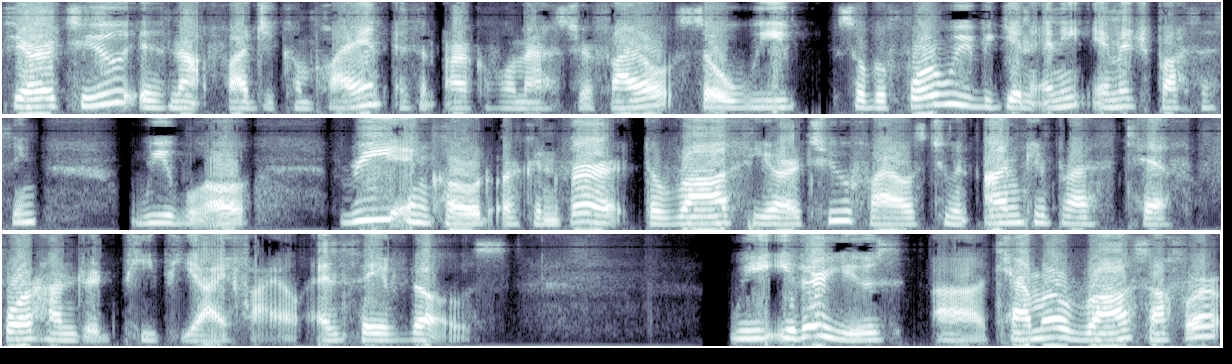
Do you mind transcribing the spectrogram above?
CR2 is not FADGI compliant as an archival master file, so we so before we begin any image processing, we will re-encode or convert the raw CR2 files to an uncompressed TIFF 400 PPI file and save those. We either use uh, Camera Raw software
